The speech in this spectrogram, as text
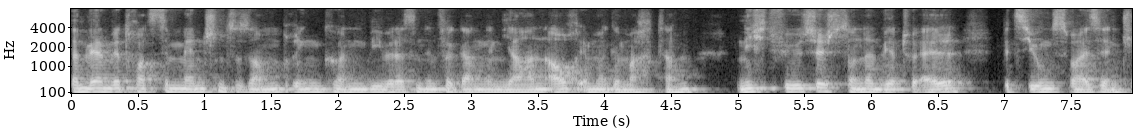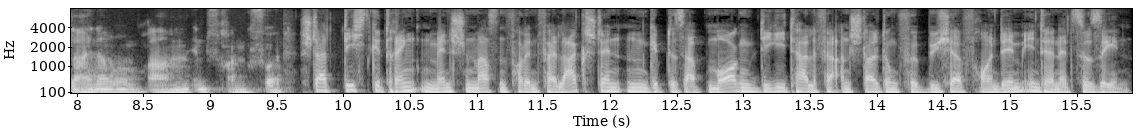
dann werden wir trotzdem Menschen zusammenbringen können, wie wir das in den vergangenen Jahren auch immer gemacht haben nicht physisch, sondern virtuell beziehungsweise in kleinerem Rahmen in Frankfurt. Statt dicht gedrängten Menschenmassen vor den Verlagsständen gibt es ab morgen digitale Veranstaltungen für Bücherfreunde im Internet zu sehen.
